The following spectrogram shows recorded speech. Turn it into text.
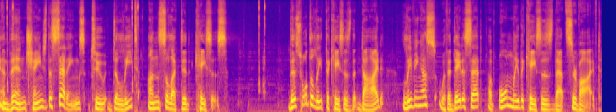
and then change the settings to Delete Unselected Cases. This will delete the cases that died, leaving us with a dataset of only the cases that survived.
